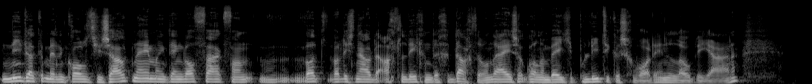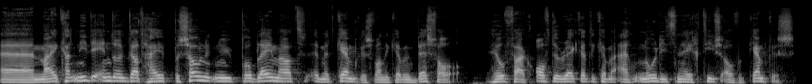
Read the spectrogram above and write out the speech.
niet dat ik het met een korreltje zout neem, maar ik denk wel vaak van wat, wat is nou de achterliggende gedachte? Want hij is ook wel een beetje politicus geworden in de loop der jaren. Uh, maar ik had niet de indruk dat hij persoonlijk nu problemen had met Kemkes. Want ik heb hem best wel heel vaak off the record. Ik heb hem eigenlijk nooit iets negatiefs over Kemkes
